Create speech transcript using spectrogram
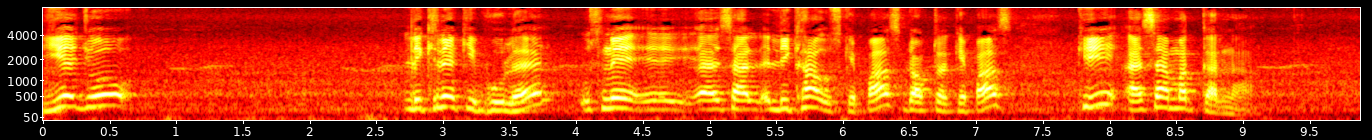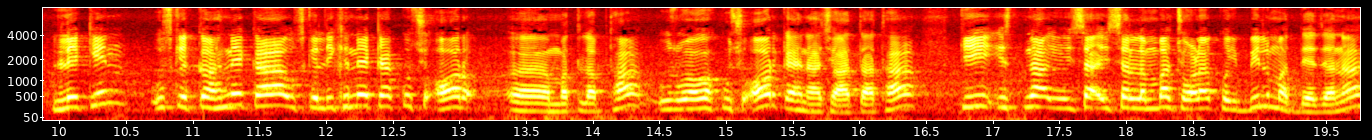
ये जो लिखने की भूल है उसने ऐसा लिखा उसके पास डॉक्टर के पास कि ऐसा मत करना। लेकिन उसके कहने का उसके लिखने का कुछ और आ, मतलब था। उस वह कुछ और कहना चाहता था कि इतना ऐसा ऐसा लंबा चौड़ा कोई बिल मत दे देना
